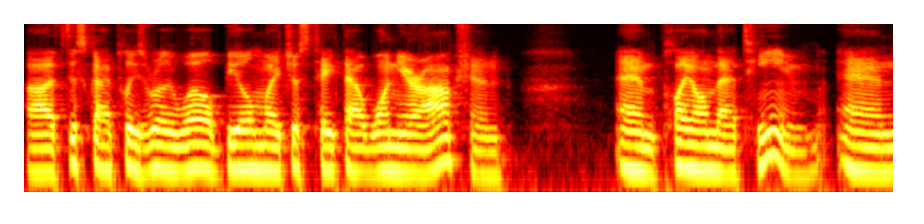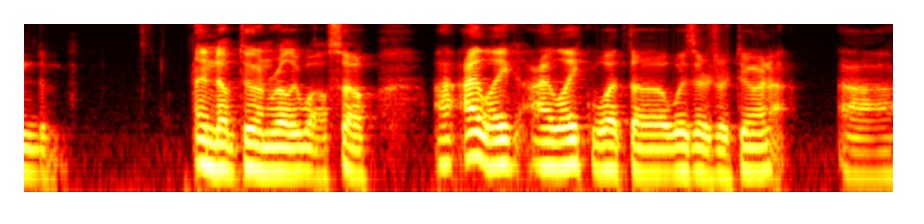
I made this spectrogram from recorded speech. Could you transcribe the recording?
Uh, if this guy plays really well, Beal might just take that one year option and play on that team and end up doing really well. So I, I like I like what the Wizards are doing. Uh,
